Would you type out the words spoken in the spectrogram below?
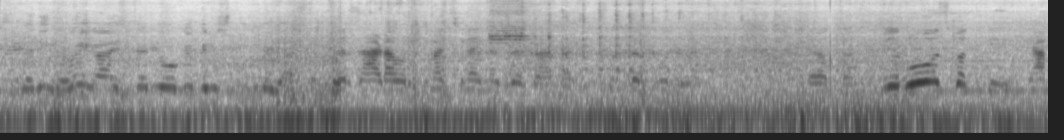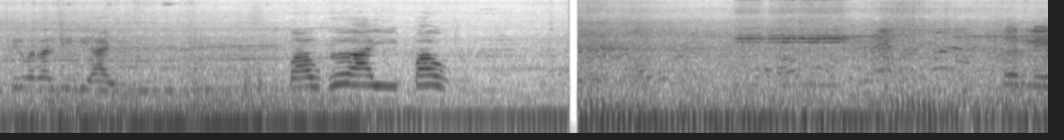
स्टडी होएगा स्टडी होके फिर स्कूल में जाते जर झाडावर कुणाची नाही नजर जाणार सुंदर फुलं. तेव्हा का? मी रोज बघते आपली आपलीवर आलेली आई. पाव ग आई पाव. तरले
